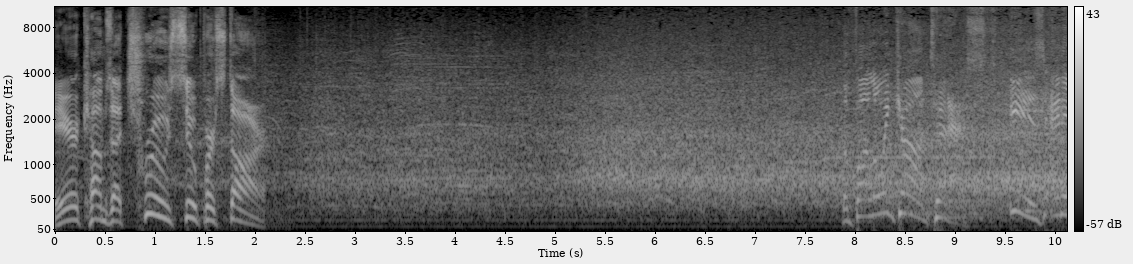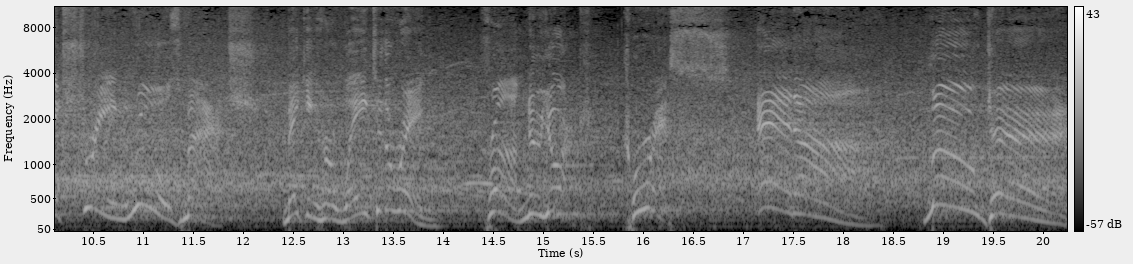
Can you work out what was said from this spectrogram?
Here comes a true superstar. The following contest is an Extreme Rules match. Making her way to the ring from New York, Chris Anna Logan.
